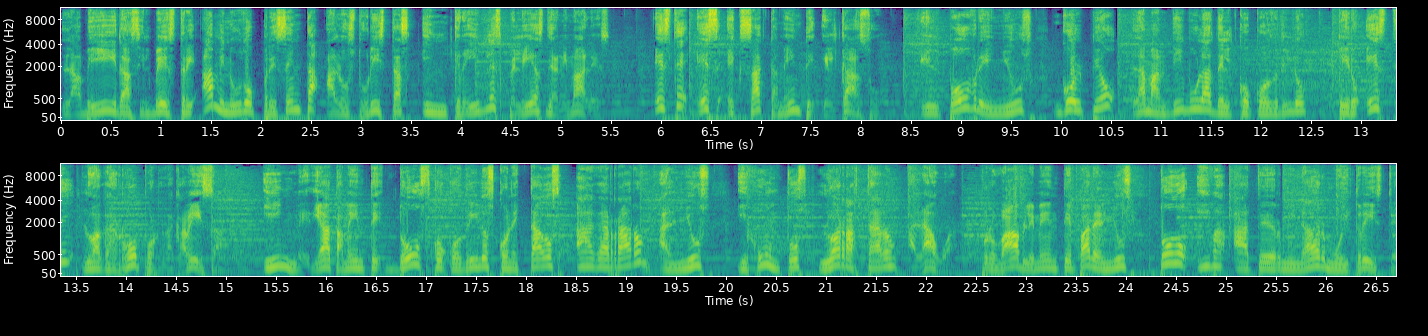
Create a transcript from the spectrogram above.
La vida silvestre a menudo presenta a los turistas increíbles peleas de animales. Este es exactamente el caso. El pobre News golpeó la mandíbula del cocodrilo, pero este lo agarró por la cabeza. Inmediatamente, dos cocodrilos conectados agarraron al News y juntos lo arrastraron al agua. Probablemente para el News todo iba a terminar muy triste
